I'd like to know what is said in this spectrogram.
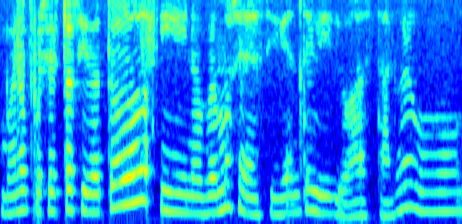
Bueno, pues esto ha sido todo y nos vemos en el siguiente vídeo. Hasta luego.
